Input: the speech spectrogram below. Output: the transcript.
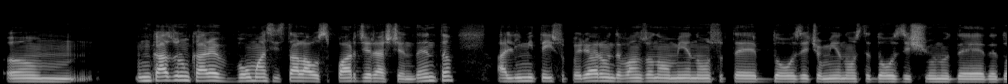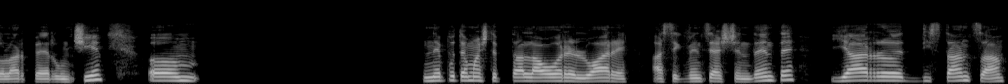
um, în cazul în care vom asista la o spargere ascendentă a limitei superioare undeva în zona 1920-1921 de, de dolari per uncie, um, ne putem aștepta la o reluare a secvenței ascendente iar uh, distanța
